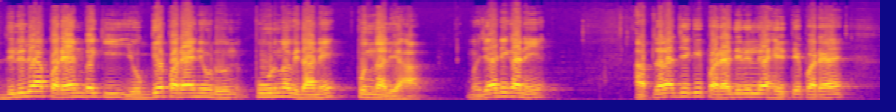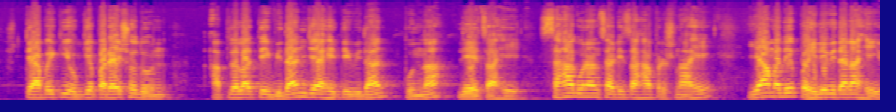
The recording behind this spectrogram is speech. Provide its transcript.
दिलेल्या पर्यायांपैकी योग्य पर्याय निवडून पूर्ण विधाने पुन्हा लिहा. म्हणजे या ठिकाणी आपल्याला जे काही पर्याय दिलेले आहेत ते पर्याय त्यापैकी योग्य पर्याय शोधून आपल्याला ते विधान जे आहे ते विधान पुन्हा लिहायचं आहे. सहा गुणांसाठीचा हा प्रश्न आहे. यामध्ये पहिले विधान आहे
